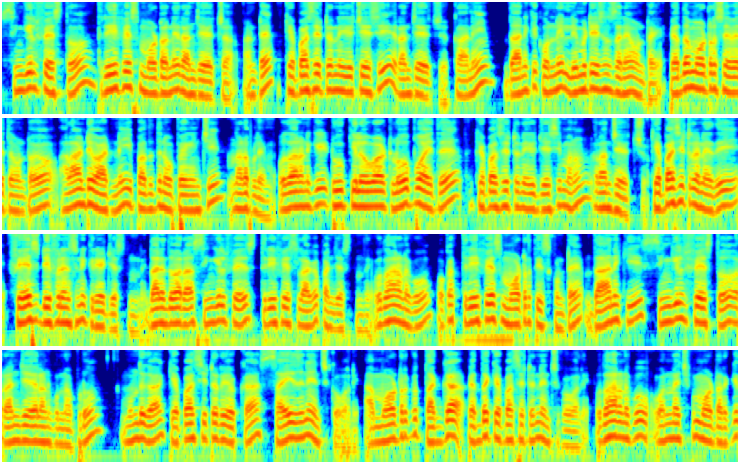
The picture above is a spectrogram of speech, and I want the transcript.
సింగిల్ ఫేస్తో త్రీ ఫేస్ మోటార్ని రన్ చేయొచ్చా? అంటే కెపాసిటర్ని యూజ్ చేసి రన్ చేయొచ్చు. కానీ దానికి కొన్ని లిమిటేషన్స్ అనేవి ఉంటాయి. పెద్ద మోటార్స్ ఏవైతే ఉంటాయో అలాంటి వాటిని ఈ పద్ధతిని ఉపయోగించి నడపలేము. ఉదాహరణకి టూ కిలో వాట్ లోపు అయితే కెపాసిటర్ని యూజ్ చేసి మనం రన్ చేయొచ్చు. కెపాసిటర్ అనేది ఫేస్ డిఫరెన్స్ని క్రియేట్ చేస్తుంది. దాని ద్వారా సింగిల్ ఫేస్ త్రీ ఫేస్ లాగా పనిచేస్తుంది. ఉదాహరణకు ఒక త్రీ ఫేస్ మోటార్ తీసుకుంటే దానికి సింగిల్ ఫేస్తో రన్ చేయాలనుకున్నప్పుడు ముందుగా కెపాసిటర్ యొక్క సైజ్ని ఎంచుకోవాలి. ఆ మోటార్కు తగ్గ పెద్ద కెపాసిటీని ఎంచుకోవాలి. ఉదాహరణకు వన్ హెచ్పి మోటార్కి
